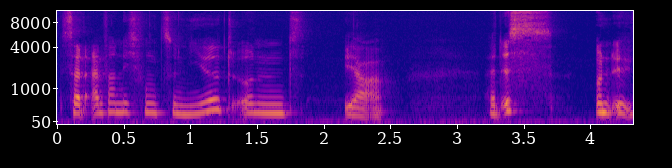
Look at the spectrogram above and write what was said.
das hat einfach nicht funktioniert und ja, das ist. Und äh,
